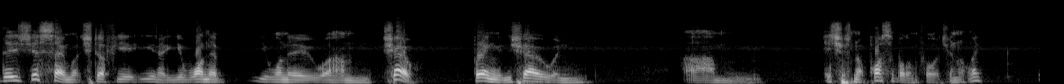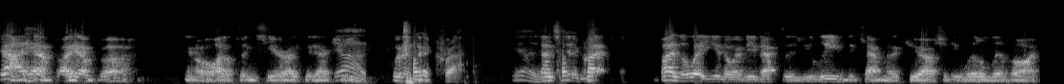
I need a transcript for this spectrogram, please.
there's just so much stuff you you know you want to you want to um, show, bring and show, and um, it's just not possible, unfortunately. Yeah, I have, I have, uh, you know, a lot of things here I could actually Yeah, put in ton there. of crap. Yeah, And- and crap. By the way, you know, I mean, after you leave, the Cabinet of Curiosity will live on.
